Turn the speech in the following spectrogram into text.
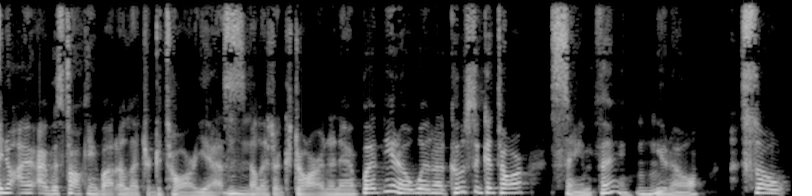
you know, I, I was talking about electric guitar, yes, Mhm. electric guitar and an amp, but you know, with an acoustic guitar, same thing, Mhm. you know. So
